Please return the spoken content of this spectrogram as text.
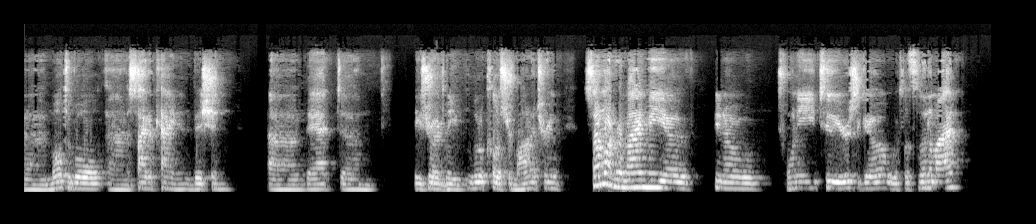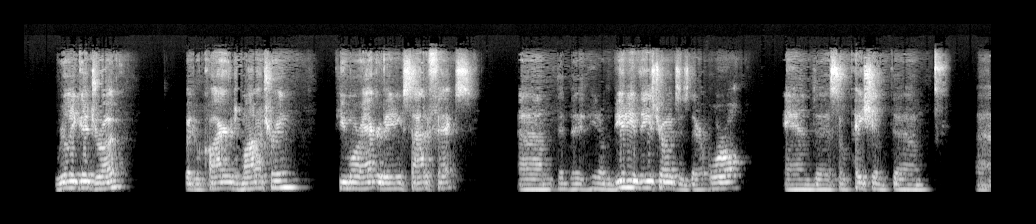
multiple uh, cytokine inhibition, uh, that um, these drugs need a little closer monitoring. Somewhat remind me of, you know, 22 years ago with leflunomide really good drug, but requires monitoring, a few more aggravating side effects. Um, the, the, you know, the beauty of these drugs is they're oral, and uh, so patient um, uh,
